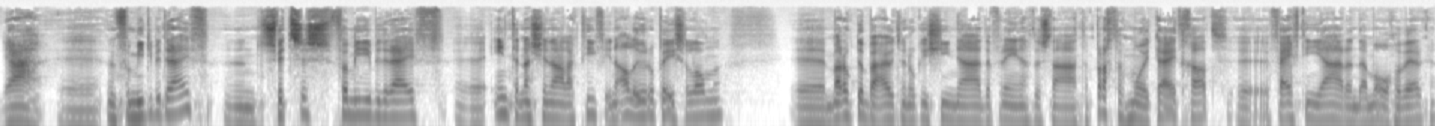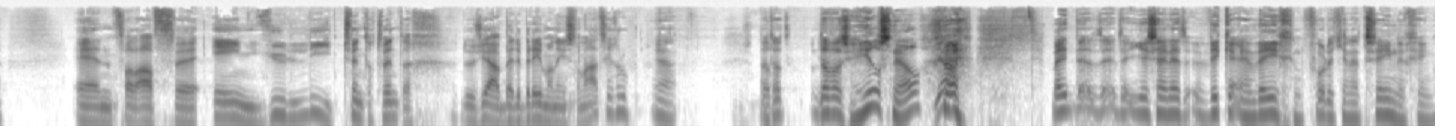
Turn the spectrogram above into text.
ja, eh, een familiebedrijf, een Zwitsers familiebedrijf, eh, internationaal actief in alle Europese landen. Eh, maar ook daarbuiten, ook in China, de Verenigde Staten. Een prachtig mooie tijd gehad. Uh, 15 jaar daar mogen werken. En vanaf 1 juli 2020, dus ja, bij de Breeman Installatiegroep. Ja, dus dat, dat, dat was heel snel. Ja. je zei net wikken en wegen voordat je naar het Zenen ging.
